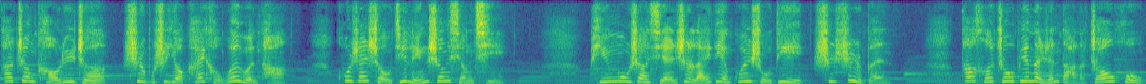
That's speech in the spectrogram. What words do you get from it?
他正考虑着是不是要开口问问他，忽然手机铃声响起。屏幕上显示来电归属地是日本，他和周边的人打了招呼，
